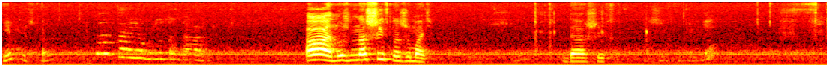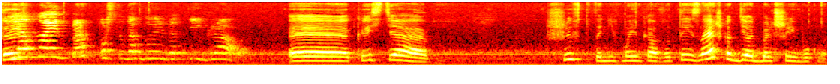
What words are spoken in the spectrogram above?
Я не знаю. Ну, да, я буду тогда... А, нужно на shift нажимать. Да, shift. Ты, Я в Майнкрафт просто давно, ребят, не играла. э, Кристия, shift это не в Майнкрафт. Вот ты знаешь, как делать большие буквы?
